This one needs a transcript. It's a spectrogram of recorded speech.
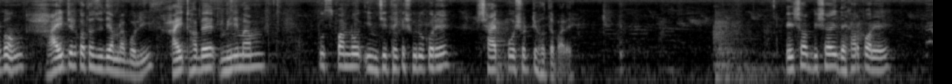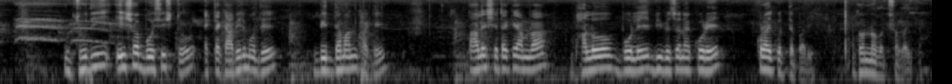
এবং হাইটের কথা যদি আমরা বলি, হাইট হবে মিনিমাম পঁচপান্ন ইঞ্চি থেকে শুরু করে ষাট পঁয়ষট্টি হতে পারে। এইসব বিষয় দেখার পরে যদি এইসব বৈশিষ্ট্য একটা গাভীর মধ্যে বিদ্যমান থাকে, তাহলে সেটাকে আমরা ভালো বলে বিবেচনা করে ক্রয় করতে পারি। ধন্যবাদ সবাইকে।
